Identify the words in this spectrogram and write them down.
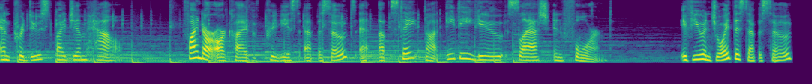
and produced by Jim Howe. Find our archive of previous episodes at upstate.edu/informed. If you enjoyed this episode,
